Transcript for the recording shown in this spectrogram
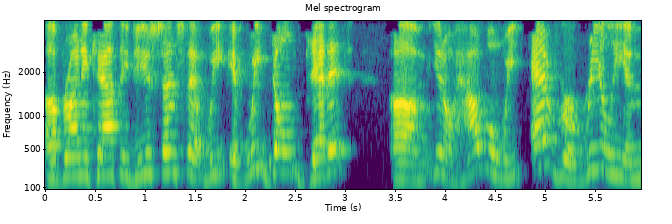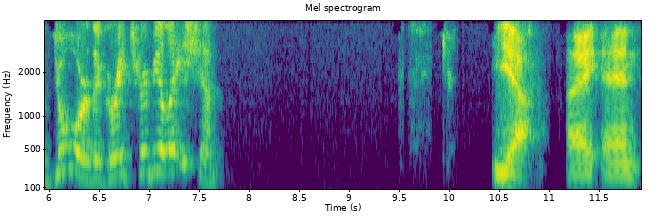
uh, Brian and Kathy, do you sense that we, if we don't get it, um, you know, how will we ever really endure the great tribulation? Yeah, I and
